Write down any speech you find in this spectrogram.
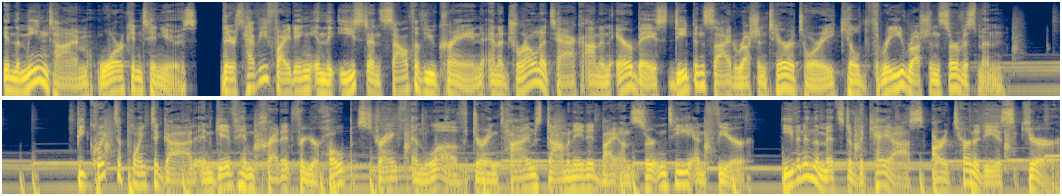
In the meantime, war continues. There's heavy fighting in the east and south of Ukraine, and a drone attack on an airbase deep inside Russian territory killed three Russian servicemen. Be quick to point to God and give Him credit for your hope, strength, and love during times dominated by uncertainty and fear. Even in the midst of the chaos, our eternity is secure.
